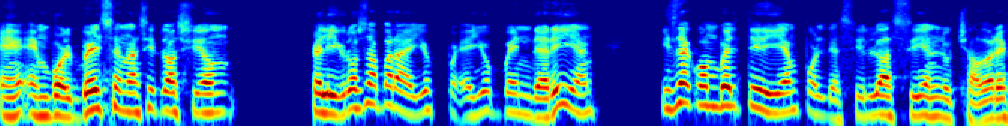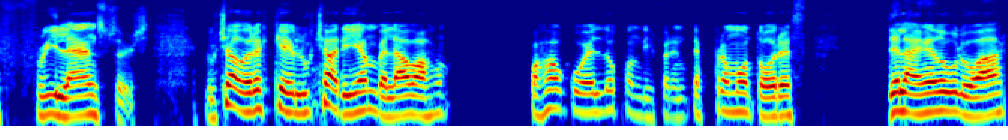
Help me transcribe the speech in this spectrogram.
eh, envolverse en una situación peligrosa para ellos, pues ellos venderían y se convertirían, por decirlo así, en luchadores freelancers, luchadores que lucharían ¿verdad? Bajo, bajo acuerdo con diferentes promotores de la NWA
